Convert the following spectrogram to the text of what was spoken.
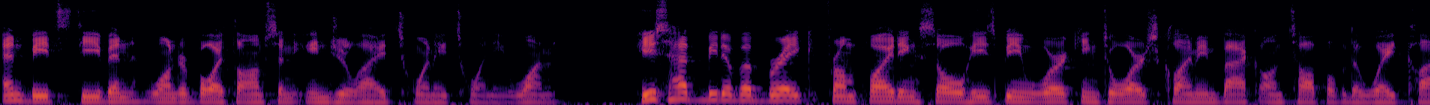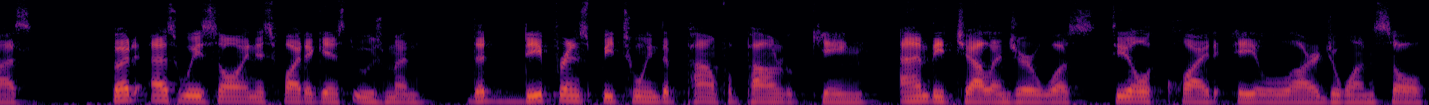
and beat Stephen Wonderboy Thompson in July 2021. He's had a bit of a break from fighting, so he's been working towards climbing back on top of the weight class. But as we saw in his fight against Usman, the difference between the pound for pound king and the challenger was still quite a large one, so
